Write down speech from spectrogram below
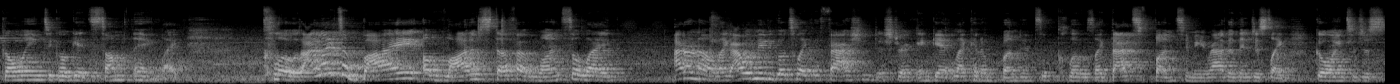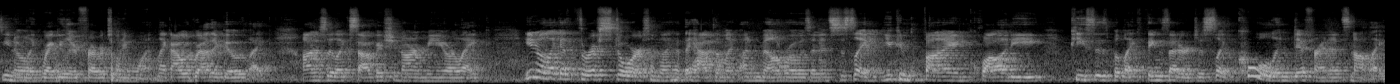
going to go get something, like clothes. I like to buy a lot of stuff at once, so like I don't know, like I would maybe go to like the fashion district and get like an abundance of clothes. Like that's fun to me rather than just like going to just, you know, like regular Forever 21. Like I would rather go like honestly like Salvation Army or like you know, like a thrift store or something like that. They have them like on Melrose, and it's just like you can find quality pieces, but like things that are just like cool and different. It's not like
